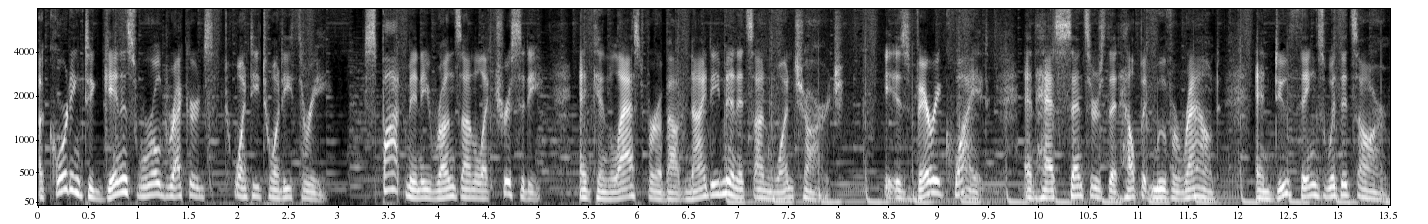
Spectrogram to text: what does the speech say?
according to Guinness World Records 2023. Spot Mini runs on electricity and can last for about 90 minutes on one charge. It is very quiet and has sensors that help it move around and do things with its arm.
